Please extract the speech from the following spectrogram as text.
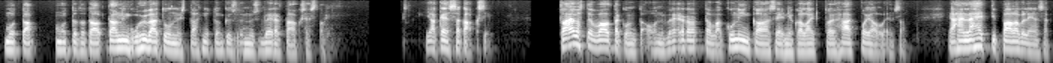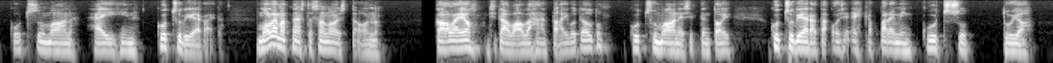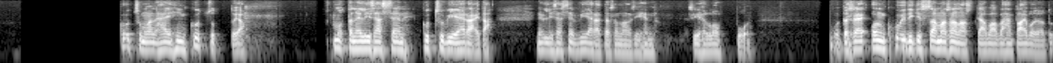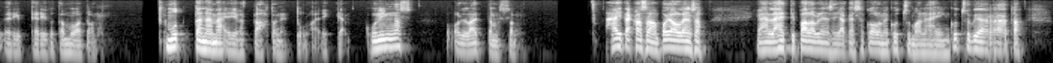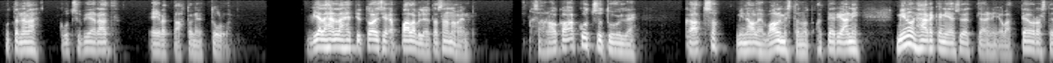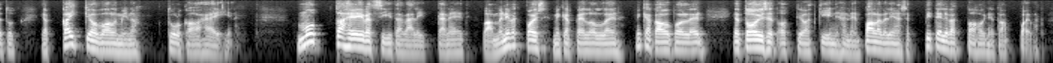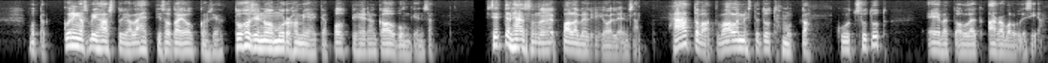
Mutta, mutta tota, tämä on niin kuin hyvä tunnistaa, että nyt on kysymys vertauksesta. Jakeessa kaksi. Taivasten valtakunta on verrattava kuninkaaseen, joka laittoi häät pojallensa, ja hän lähetti palvelijansa kutsumaan häihin kutsuvieraita. Molemmat näistä sanoista on kaleo, sitä on vaan vähän taivuteltu kutsumaan, ja sitten toi kutsuvierata olisi ehkä paremmin kutsuttuja, kutsumaan häihin kutsuttuja. Mutta ne lisäsi sen kutsuvieraita, ne lisäsi sen vieraita sanan siihen, siihen loppuun. Mutta se on kuitenkin sama sana, sitä vaan vähän taivuteltu eri, eri tota muotoon. Mutta nämä eivät tahtoneet tulla. Eli kuningas oli laittamassa häitä kasaan pojallensa, ja hän lähetti palvelijansa jakessa kolme kutsumaan näihin kutsuvieraita, mutta nämä kutsuvieraat eivät tahtoneet tulla. Vielä hän lähetti toisia palvelijoita sanoen, sanokaa kutsutuille, katso, minä olen valmistanut ateriani, minun härkeni ja syöttiläni ovat teurastetut, ja kaikki on valmiina, tulkaa häihin. Mutta he eivät siitä välittäneet, vaan menivät pois mikä pellolleen, mikä kaupoilleen, ja toiset ottivat kiinni hänen palvelijansa, pitelivät pahoin ja tappoivat. Mutta kuningas vihastui ja lähetti sotajoukkonsa ja tuhosi nuo murhamiehet ja poltti heidän kaupunkinsa. Sitten hän sanoi palvelijoillensa, häät ovat valmistetut, mutta kutsutut eivät olleet arvollisia.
